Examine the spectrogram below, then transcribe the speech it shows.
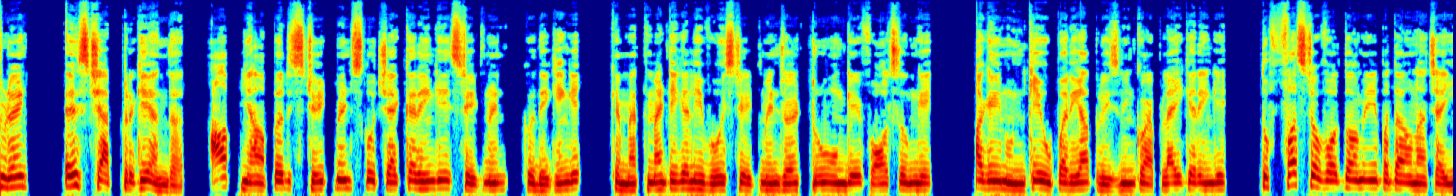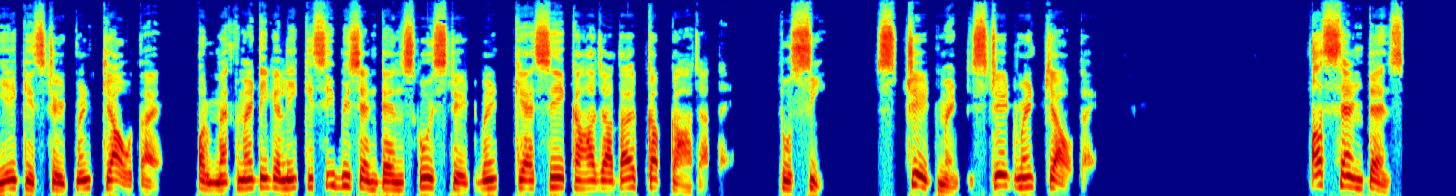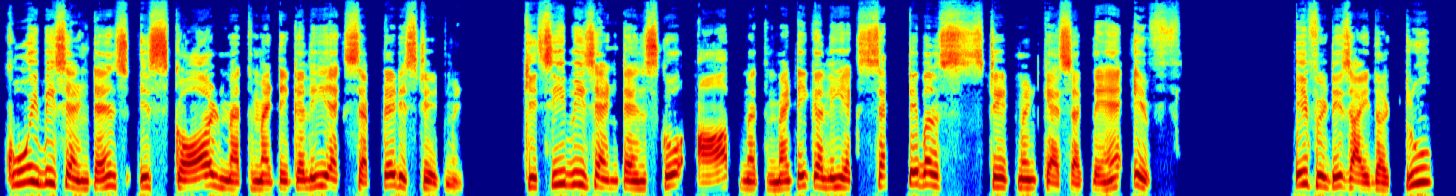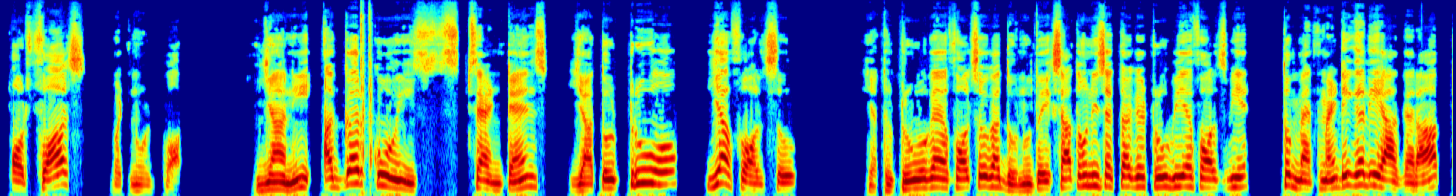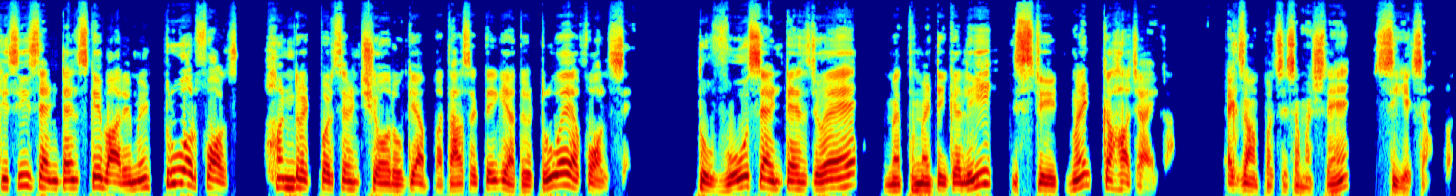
Student, इस chapter के अंदर आप यहाँ पर स्टेटमेंट्स को चेक करेंगे स्टेटमेंट को देखेंगे कि मैथमेटिकली वो स्टेटमेंट जो है ट्रू होंगे फॉल्स होंगे। अगेन उनके ऊपर ही आप रीजनिंग को अप्लाई करेंगे। तो फ़र्स्ट ऑफ़ ऑल तो हमें ये पता होना चाहिए कि स्टेटमेंट क्या होता है और मैथमेटिकली किसी भी सेंटेंस को स्टेटमेंट कैसे कहा जाता है, कब कहा जाता है। तो सी स्टेटमेंट स्टेटमेंट क्या होता है? अ सेंटेंस कोई भी sentence is called mathematically accepted statement किसी भी सेंटेंस को आप मैथमेटिकली एक्सेप्टेबल स्टेटमेंट कह सकते हैं if if it is either true और फॉल्स बट नोट फॉल यानी अगर कोई सेंटेंस या तो ट्रू हो या फॉल्स हो. या तो ट्रू होगा या फॉल्स होगा, दोनों तो एक साथ हो नहीं सकता कि ट्रू भी है फॉल्स भी है. तो मैथमेटिकली अगर आप किसी सेंटेंस के बारे में ट्रू और फॉल्स हंड्रेड परसेंट श्योर हो के आप बता सकते हैं कि या तो ट्रू है या फॉल्स है। तो वो सेंटेंस जो है मैथमेटिकली स्टेटमेंट कहा जाएगा। एग्ज़ाम्पल से समझते हैं सी एग्ज़ाम्पल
